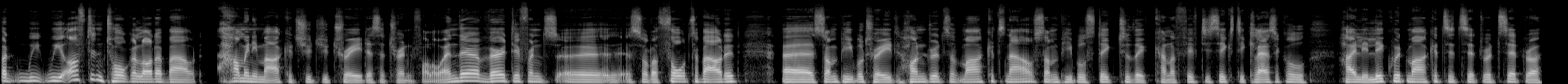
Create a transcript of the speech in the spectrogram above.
but we we often talk a lot about how many markets should you trade as a trend follower, and there are very different uh, sort of thoughts about it. Uh, some people trade hundreds of markets now. Some people stick to the kind of 50, 60 classical, highly liquid markets, etc., etc.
